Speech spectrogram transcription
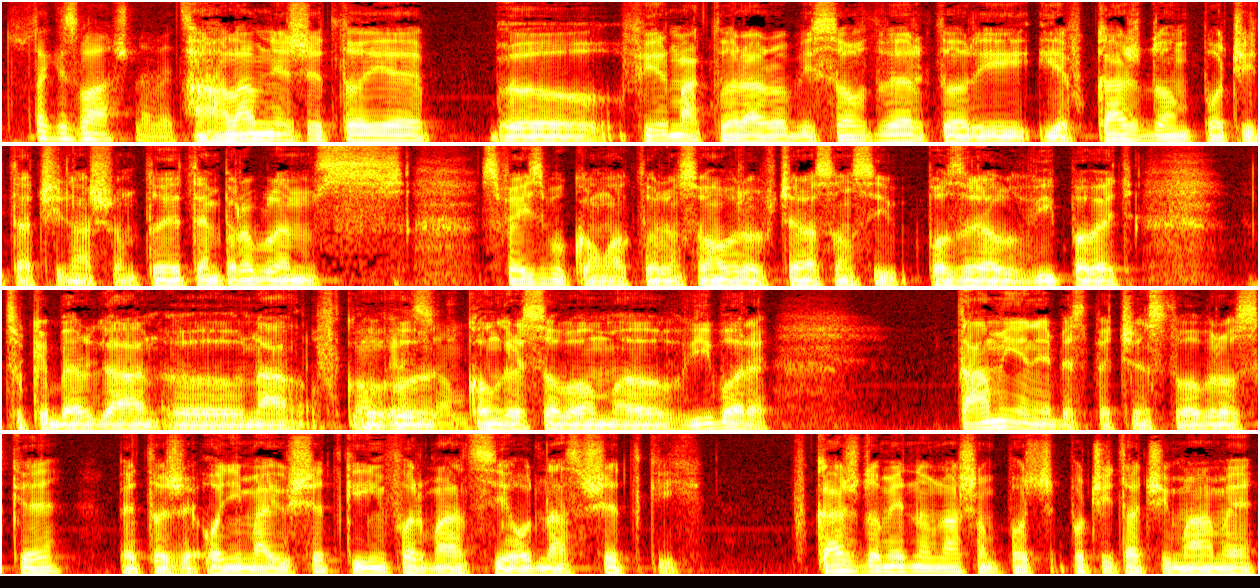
to sú také zvláštne veci. A hlavne, že to je firma, ktorá robí software, ktorý je v každom počítači našom. To je ten problém s, s Facebookom, o ktorom som hovoril. Včera som si pozrel výpoveď Zuckerberga na, v kongresovom výbore. Tam je nebezpečenstvo obrovské, pretože oni majú všetky informácie od nás všetkých. V každom jednom našom poč- počítači máme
